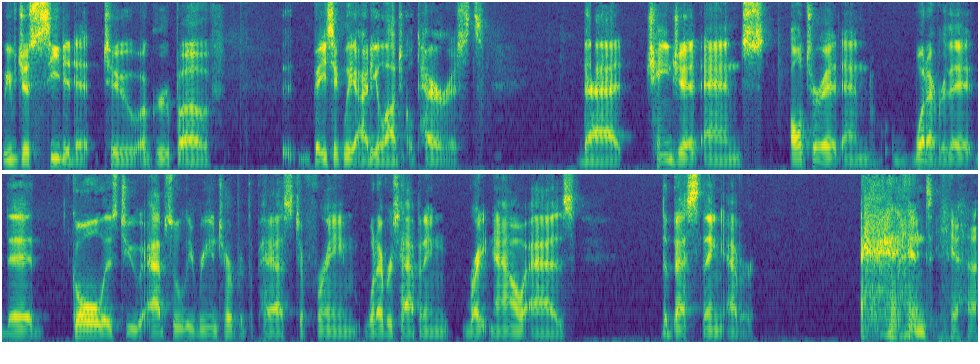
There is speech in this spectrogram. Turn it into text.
we've just ceded it to a group of basically ideological terrorists that change it and alter it and whatever. The the goal is to absolutely reinterpret the past to frame whatever's happening right now as the best thing ever. and yeah.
